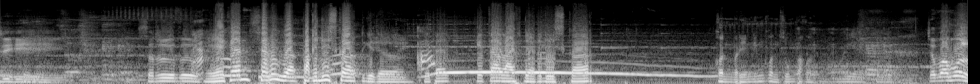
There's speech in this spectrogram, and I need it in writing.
sih. Seru tuh. Iya kan seru gak pakai Discord gitu. Kita kita live dari Discord. Kon merinding kon sumpah kon. Oh iya. iya. Coba mul.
